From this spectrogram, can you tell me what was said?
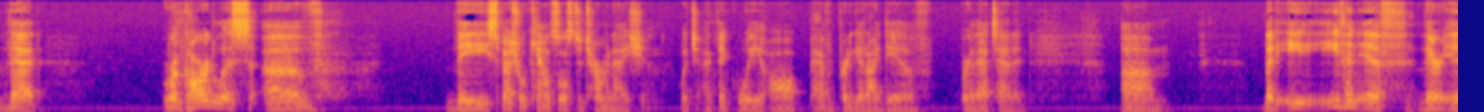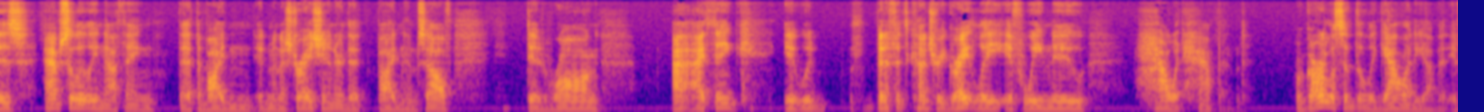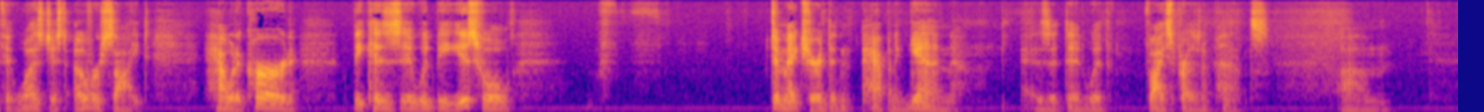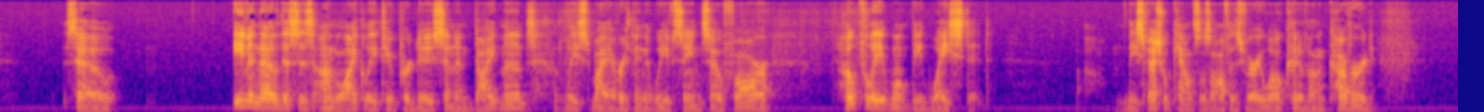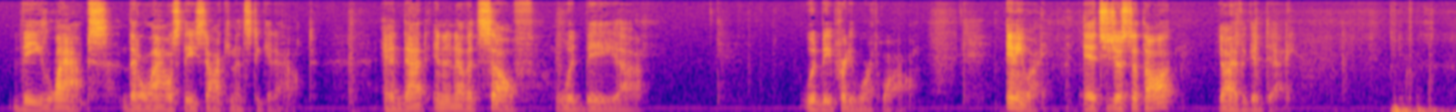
that, regardless of the special counsel's determination, which I think we all have a pretty good idea of where that's headed. Um, but e- even if there is absolutely nothing that the Biden administration or that Biden himself did wrong, I, I think it would benefit the country greatly if we knew how it happened, regardless of the legality of it. If it was just oversight, how it occurred because it would be useful to make sure it didn't happen again, as it did with Vice President Pence. Um, so, even though this is unlikely to produce an indictment, at least by everything that we've seen so far, hopefully it won't be wasted. The special counsel's office very well could have uncovered the lapse that allows these documents to get out, and that in and of itself would be uh, would be pretty worthwhile. Anyway, it's just a thought. Y'all have a good day.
